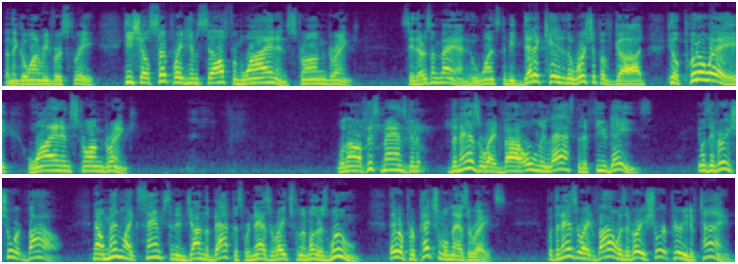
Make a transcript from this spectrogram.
Then they go on and read verse 3. He shall separate himself from wine and strong drink. See, there's a man who wants to be dedicated to the worship of God. He'll put away wine and strong drink. Well, now, if this man's going to, the Nazarite vow only lasted a few days. It was a very short vow. Now, men like Samson and John the Baptist were Nazarites from their mother's womb. They were perpetual Nazarites. But the Nazarite vow was a very short period of time.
